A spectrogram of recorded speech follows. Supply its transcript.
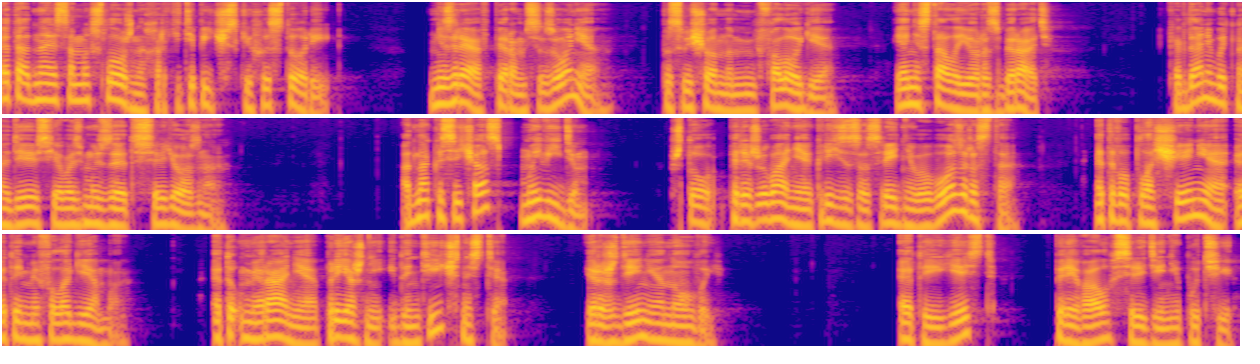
Это одна из самых сложных архетипических историй. Не зря в первом сезоне, посвященном мифологии, я не стал ее разбирать. Когда-нибудь, надеюсь, я возьмусь за это серьезно. Однако сейчас мы видим, что переживание кризиса среднего возраста — это воплощение этой мифологемы. Это умирание прежней идентичности и рождение новой. Это и есть перевал в середине пути.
